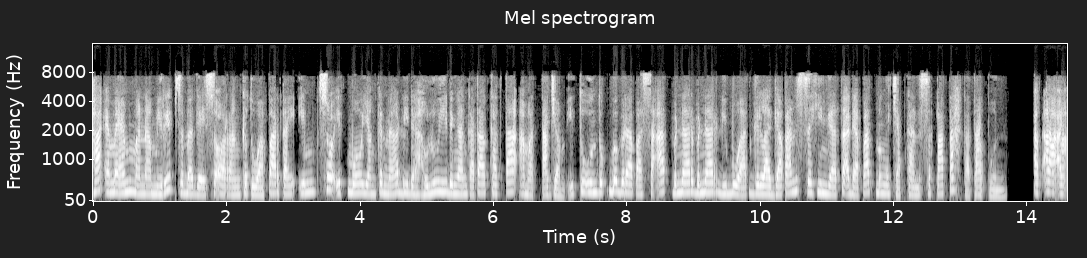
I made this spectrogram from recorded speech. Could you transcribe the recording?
HMM mana mirip sebagai seorang ketua partai Im Soitmo yang kena didahului dengan kata-kata amat tajam itu untuk beberapa saat benar-benar dibuat gelagapan sehingga tak dapat mengucapkan sepatah kata pun. Ah ah ah,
